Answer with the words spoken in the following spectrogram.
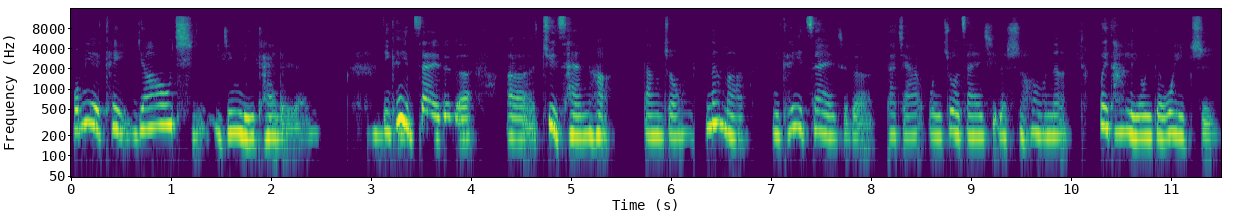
我们也可以邀请已经离开的人，你可以在这个呃聚餐哈。当中，那么你可以在这个大家围坐在一起的时候呢，为他留一个位置，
